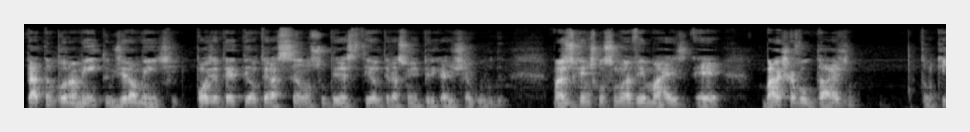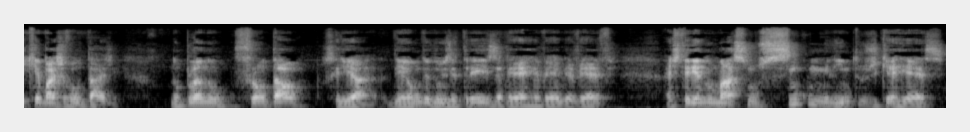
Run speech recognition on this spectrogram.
Para tamponamento, geralmente, pode até ter alteração, super ST, alterações de pericardite aguda, mas o que a gente costuma ver mais é baixa voltagem. Então, o que, que é baixa voltagem? No plano frontal, seria D1, D2, D3, AVR, AVL, AVF, a gente teria no máximo 5 milímetros de QRS.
